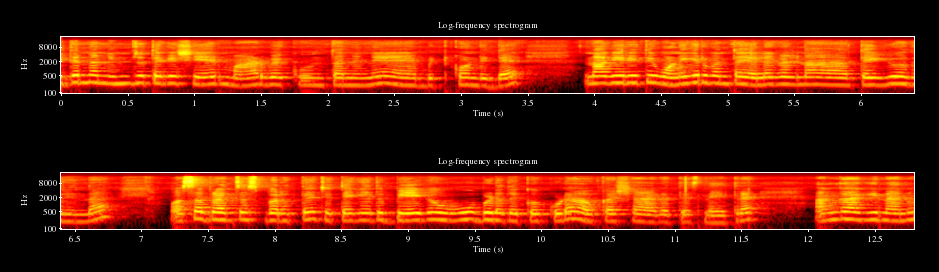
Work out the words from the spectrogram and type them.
ಇದನ್ನು ನಿಮ್ಮ ಜೊತೆಗೆ ಶೇರ್ ಮಾಡಬೇಕು ಅಂತಲೇ ಬಿಟ್ಕೊಂಡಿದ್ದೆ. ನಾವು ಈ ರೀತಿ ಒಣಗಿರುವಂಥ ಎಲೆಗಳನ್ನ ತೆಗೆಯೋದ್ರಿಂದ ಹೊಸ ಬ್ರಾಂಚಸ್ ಬರುತ್ತೆ. ಜೊತೆಗೆ ಅದು ಬೇಗ ಹೂ ಬಿಡೋದಕ್ಕೂ ಕೂಡ ಅವಕಾಶ ಆಗುತ್ತೆ ಸ್ನೇಹಿತರೆ. ಹಂಗಾಗಿ ನಾನು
